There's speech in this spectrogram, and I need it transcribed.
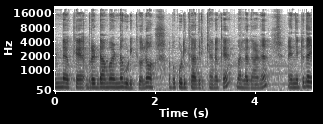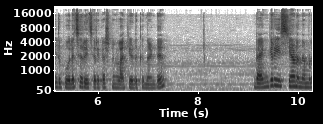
എണ്ണയൊക്കെ ബ്രെഡാകുമ്പോൾ എണ്ണ കുടിക്കുമല്ലോ അപ്പോൾ കുടിക്കാതിരിക്കാനൊക്കെ നല്ലതാണ്. എന്നിട്ട് ഇതാ ഇതുപോലെ ചെറിയ ചെറിയ കഷ്ണങ്ങളാക്കി എടുക്കുന്നുണ്ട്. ഭയങ്കര ഈസിയാണ് നമ്മൾ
